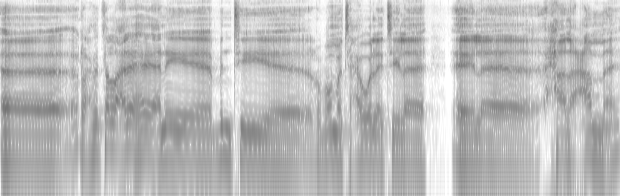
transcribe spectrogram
أه رحمة الله عليها يعني بنتي آه، ربما تحولت إلى إلى حالة عامة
